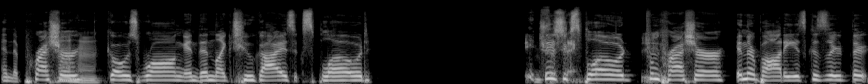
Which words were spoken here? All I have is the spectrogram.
and the pressure Mhm. goes wrong, and then like two guys explode. They just explode from pressure in their bodies because they're they're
